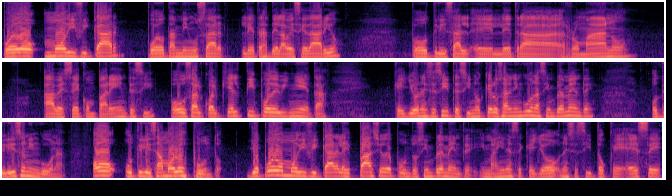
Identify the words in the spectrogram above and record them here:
Puedo modificar Puedo también usar letras del abecedario. Puedo utilizar eh, letra romano, ABC con paréntesis. Puedo usar cualquier tipo de viñeta que yo necesite. Si no quiero usar ninguna, simplemente utilizo ninguna. O utilizamos los puntos. Yo puedo modificar el espacio de puntos simplemente. Imagínense que yo necesito que ese,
